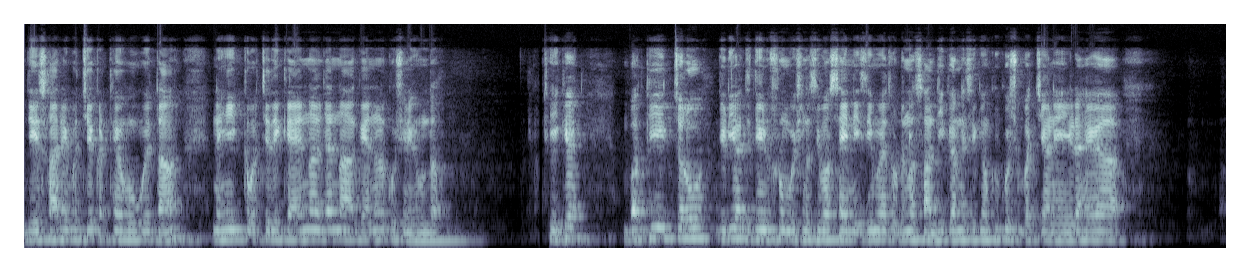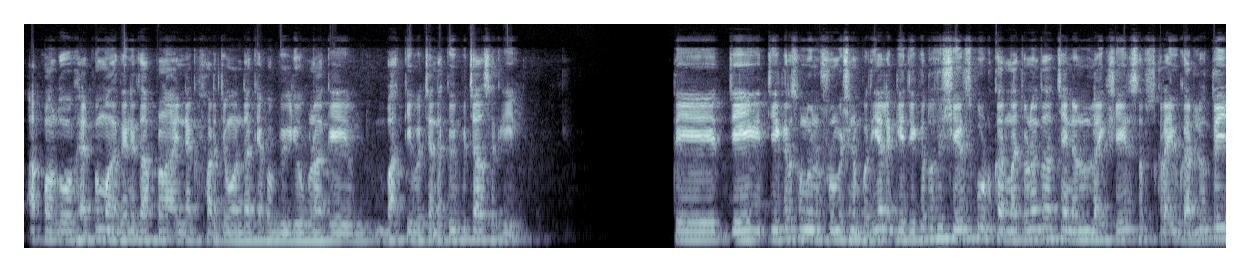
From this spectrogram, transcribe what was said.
ਜੇ ਸਾਰੇ ਬੱਚੇ ਇਕੱਠੇ ਹੋਵੋਗੇ ਤਾਂ, ਨਹੀਂ ਇੱਕ ਬੱਚੇ ਦੇ ਕਹਿਣ ਨਾਲ ਜਾਂ ਨਾ ਕਹਿਣ ਨਾਲ ਕੁਝ ਨਹੀਂ ਹੁੰਦਾ। ਠੀਕ ਹੈ? ਬਾਕੀ ਚਲੋ, ਜਿਹੜੀ ਅੱਜ ਦੀ ਇਨਫੋਰਮੇਸ਼ਨ ਸੀ, ਬਸ ਇੰਨੀ ਸੀ, ਮੈਂ ਤੁਹਾਡੇ ਨਾਲ ਸਾਂਝੀ ਕਰਨੀ ਸੀ, ਕਿਉਂਕਿ ਕੁਝ ਬੱਚਿਆਂ ਨੇ ਜਿਹੜਾ ਹੈਗਾ, ਆਪਾਂ ਤੋਂ ਹੈਲਪ ਮੰਗਦੇ ਨੇ, ਤਾਂ ਆਪਣਾ ਇੰਨਾ ਕੁ ਫਰਜ਼ ਬਣਦਾ ਕਿ ਆਪਾਂ ਵੀਡੀਓ ਬਣਾ ਕੇ ਬਾਕੀ ਬੱਚਿਆਂ ਤੱਕ ਵੀ ਪਹੁੰਚਾ ਸਕੀਏ। ਅਤੇ ਜੇ ਜੇਕਰ ਤੁਹਾਨੂੰ ਇਨਫੋਰਮੇਸ਼ਨ ਵਧੀਆ ਲੱਗੀ, ਜੇਕਰ ਤੁਸੀਂ ਸ਼ੇਅਰ ਸਪੋਰਟ ਕਰਨਾ ਚਾਹੁੰਦੇ ਹੋ ਤਾਂ ਚੈਨਲ ਨੂੰ ਲਾਈਕ ਸ਼ੇਅਰ ਸਬਸਕ੍ਰਾਈਬ ਕਰ ਲਿਓ ਅਤੇ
